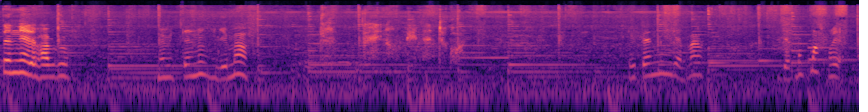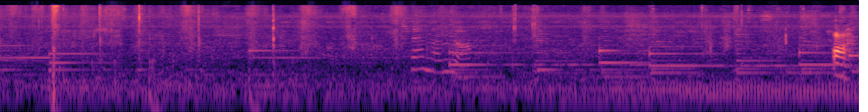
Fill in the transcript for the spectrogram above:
เต็นท์เนี่ยเดี๋ยวพาไปดูมันมีเต็นท์หนึงใหญ่มากใกล้น้องนี่นะทุกคนมีเต็นท์หนึงใหญ่มากใหญ่มากๆเลย อ๋อแ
